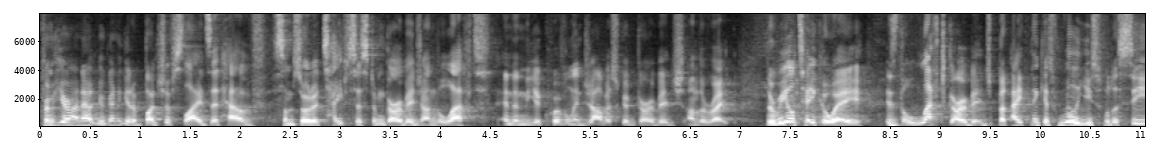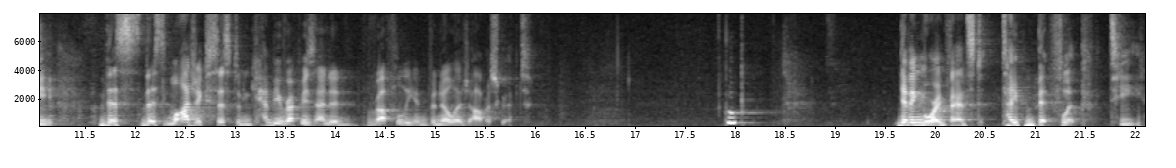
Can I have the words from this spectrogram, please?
From here on out, you're going to get a bunch of slides that have some sort of type system garbage on the left and then the equivalent JavaScript garbage on the right. The real takeaway is the left garbage, but I think it's really useful to see this, this logic system can be represented roughly in vanilla JavaScript. Boop. Getting more advanced, type bitflip T.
